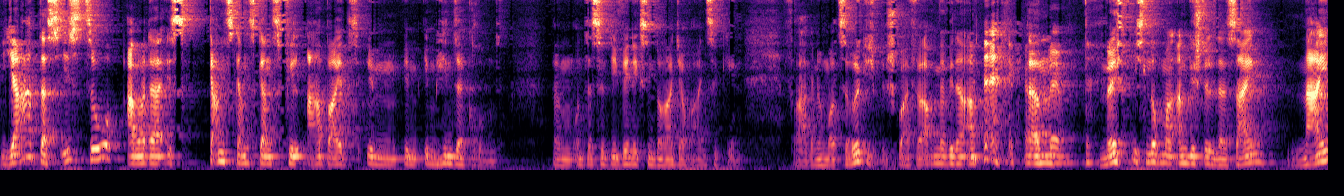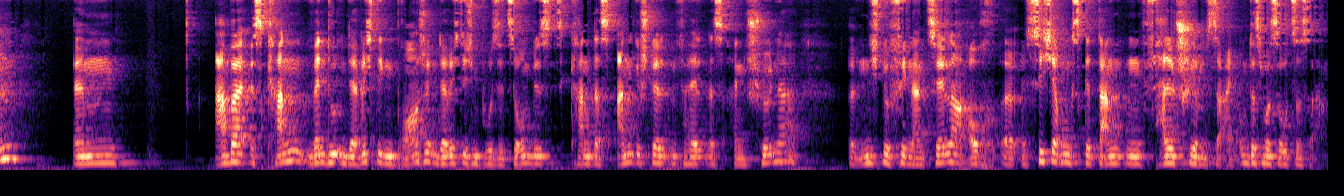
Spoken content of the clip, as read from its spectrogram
Ja, das ist so, aber da ist ganz, ganz, ganz viel Arbeit im, im, im Hintergrund. Ähm, und das sind die wenigsten bereit, auch einzugehen. Frage nochmal zurück, ich schweife auch immer wieder ab. ähm, möchte ich nochmal Angestellter sein? Nein. Ähm, aber es kann, wenn du in der richtigen Branche, in der richtigen Position bist, kann das Angestelltenverhältnis ein schöner, äh, nicht nur finanzieller, auch äh, Sicherungsgedanken, Fallschirm sein, um das mal so zu sagen.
